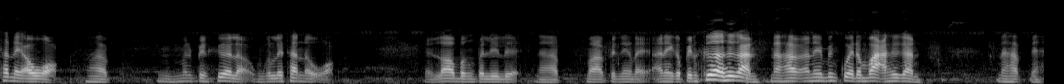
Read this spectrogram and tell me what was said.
ท่านในเอาออกนะครับ มันเป็นเครื่อแล้วผมก็เลยท่านเอาออก เดี๋ยวรอเบิ่งไปเรื่อยๆนะครับมาเป็นยังไงอันนี้ก็เป็นเครือคือกันนะครับ อันนี้เป็นกล้วยน้ำว้าคือกันนะครับเนี่ย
